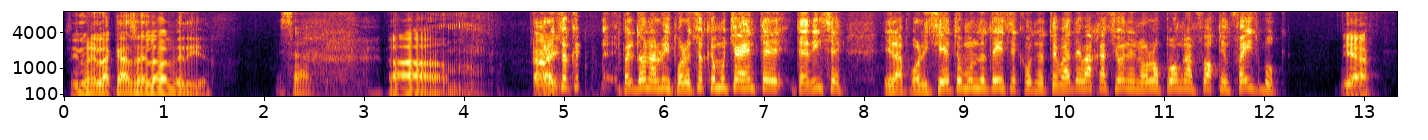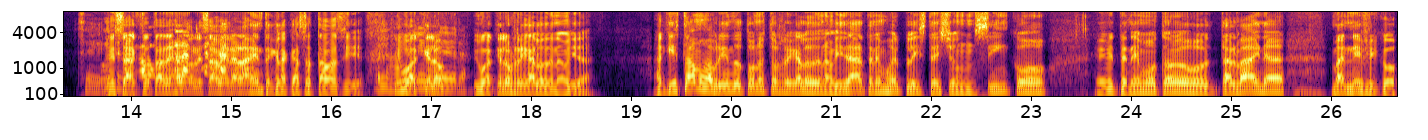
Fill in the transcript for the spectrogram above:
Si no es en la casa, es en la barbería. Exacto. Um, Por eso es que, perdona Luis, por eso es que mucha gente te dice, y la policía y todo el mundo te dice, cuando te vas de vacaciones no lo pongan fucking Facebook. yeah. Sí. Exacto, está dejándole saber a la gente que la casa está vacía. Igual que, lo- igual que los regalos de Navidad. Aquí estamos abriendo todos nuestros regalos de Navidad. Tenemos el PlayStation 5, eh, tenemos todo tal vaina. Magnífico.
